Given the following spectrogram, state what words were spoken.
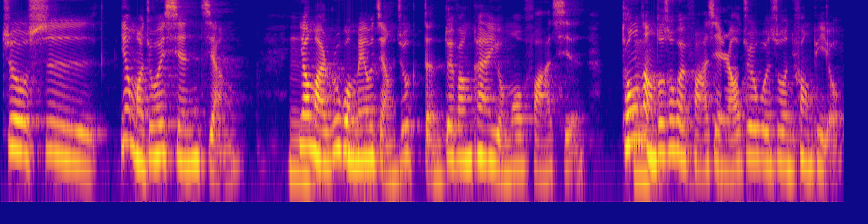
就是要么就会先讲，嗯、要么如果没有讲，就等对方看看有没有发现。通常都是会发现，嗯、然后就会问说你放屁哦，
